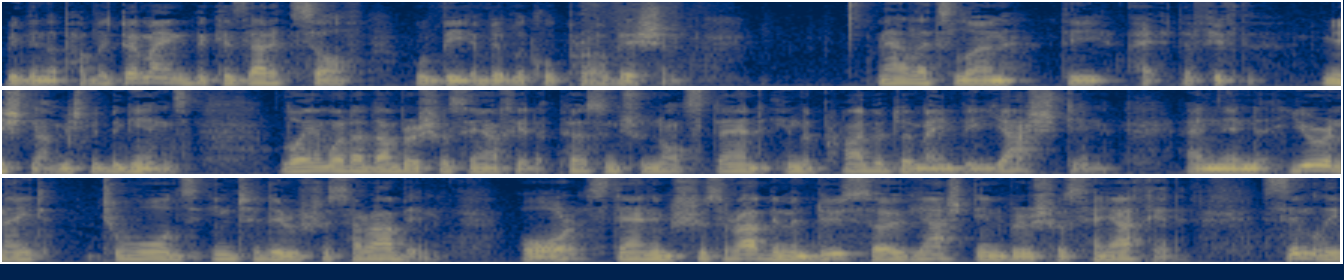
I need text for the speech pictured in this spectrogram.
within the public domain, because that itself would be a biblical prohibition. Now let's learn the uh, the fifth Mishnah. Mishnah begins. Lo adam A person should not stand in the private domain yashtin and then urinate towards into the Rishus Harabim or stand in Rishus Rabim and do so Vyashtin B'Rishus Hayachid. Similarly,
